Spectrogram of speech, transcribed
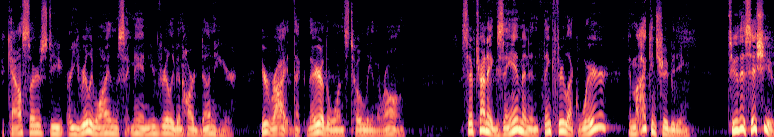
your counselors, do you, are you really wanting them to say, man, you've really been hard done here? You're right. Like they're the ones totally in the wrong. Instead of trying to examine and think through, like, where am I contributing to this issue?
